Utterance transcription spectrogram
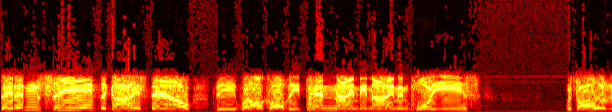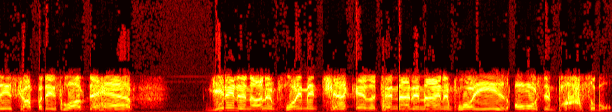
They didn't save the guys now, the what I'll call the 1099 employees, which all of these companies love to have. Getting an unemployment check as a 1099 employee is almost impossible.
